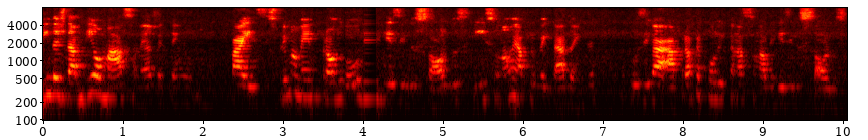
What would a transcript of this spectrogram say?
vindas da biomassa, né? A gente tem um país extremamente produtor de resíduos sólidos e isso não é aproveitado ainda. Inclusive, a própria Política Nacional de Resíduos Sólidos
